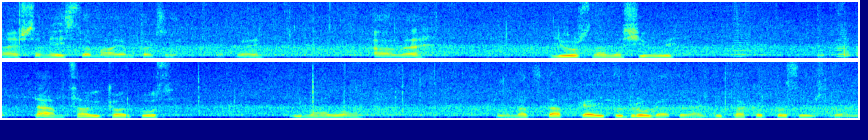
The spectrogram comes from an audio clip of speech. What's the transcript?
No jeszcze miejsca mają, także ok. Ale już nanosiły tam cały korpus i małą tu nadstawkę i tu druga, to jakby dwa korpusy już stoi.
